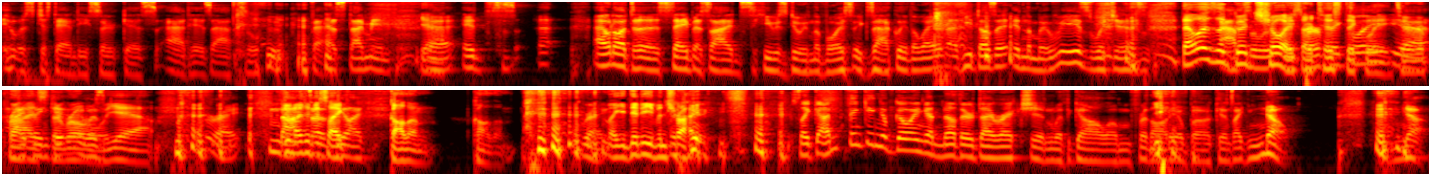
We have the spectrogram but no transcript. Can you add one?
it was just Andy Serkis at his absolute best. I mean, Yeah. uh, it's uh, I don't know what to say besides he was doing the voice exactly the way that he does it in the movies, which is that was a good choice perfectly. artistically to Yeah, I reprise the it- it role. was- yeah. right. Not imagine to just be like, Gollum, Gollum. Right. like he didn't even try. It's like I'm thinking of going another direction with Gollum for the audiobook, and it's like no, no,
